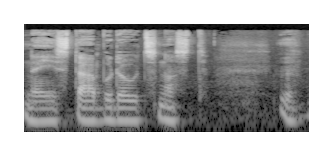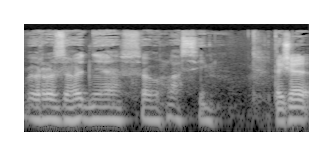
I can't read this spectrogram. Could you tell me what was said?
nejistá budoucnost. Rozhodně souhlasím. Takže eh,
